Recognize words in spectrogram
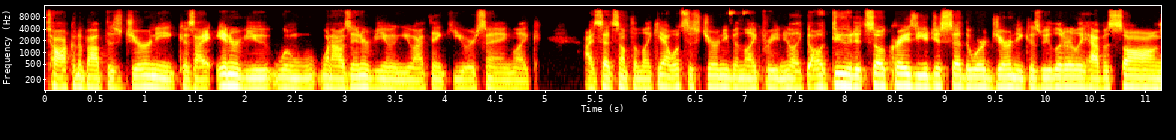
talking about this journey because I interviewed when when I was interviewing you. I think you were saying like. I said something like, "Yeah, what's this journey been like for you?" And you're like, "Oh, dude, it's so crazy. You just said the word journey because we literally have a song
